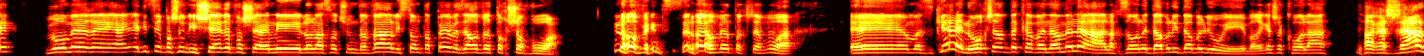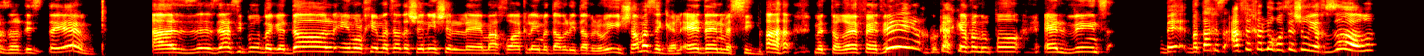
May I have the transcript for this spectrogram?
והוא אומר אה, הייתי צריך פשוט להישאר איפה שאני לא לעשות שום דבר לסתום את הפה וזה היה עובר תוך שבוע. לא וינס זה לא היה עובר תוך שבוע. אה, אז כן הוא עכשיו בכוונה מלאה לחזור ל-WWE ברגע שכל הפרשה הזאת תסתיים אז זה הסיפור בגדול, אם הולכים לצד השני של אה, מאחורי הקלעים ב-WWE, שם זה גן עדן, מסיבה מטורפת, ואנחנו כל כך כיף לנו פה, אין וינס, בתכלס אף אחד לא רוצה שהוא יחזור,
